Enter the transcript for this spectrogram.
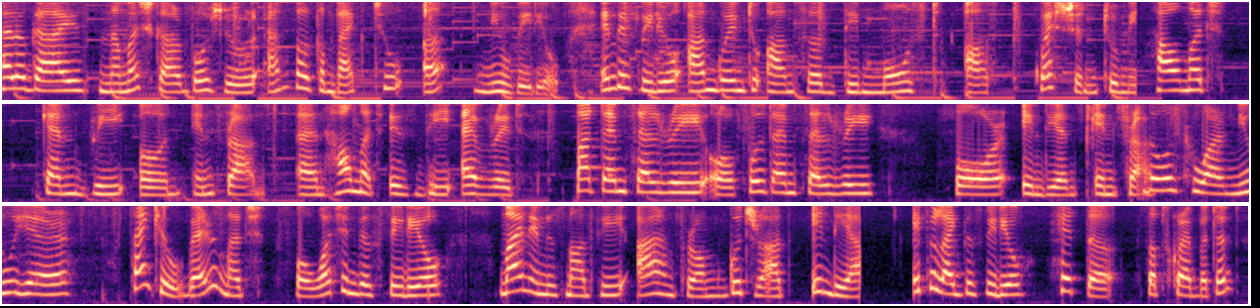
Hello guys, Namaskar, Bonjour and welcome back to a new video. In this video, I'm going to answer the most asked question to me. How much can we earn in France and how much is the average part-time salary or full-time salary for Indians in France? Those who are new here, thank you very much for watching this video. My name is Madhvee. I am from Gujarat, India. If you like this video, hit the subscribe button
